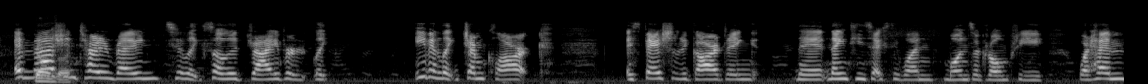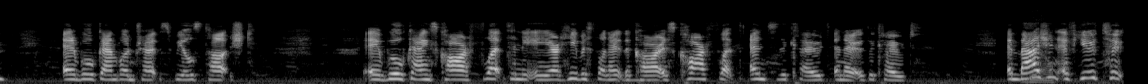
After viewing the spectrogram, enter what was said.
imagine turning round to like some of the driver, like even like Jim Clark, especially regarding the 1961 Monza Grand Prix, where him and Wolfgang von Trips' wheels touched. Uh, Wolfgang's car flipped in the air. He was flung out of the car. His car flipped into the crowd and out of the crowd. Imagine if you took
